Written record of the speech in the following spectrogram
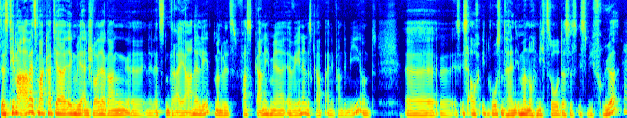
das Thema Arbeitsmarkt hat ja irgendwie einen Schleudergang äh, in den letzten drei Jahren erlebt. Man will es fast gar nicht mehr erwähnen. Es gab eine Pandemie und es ist auch in großen Teilen immer noch nicht so, dass es ist wie früher. Mhm.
